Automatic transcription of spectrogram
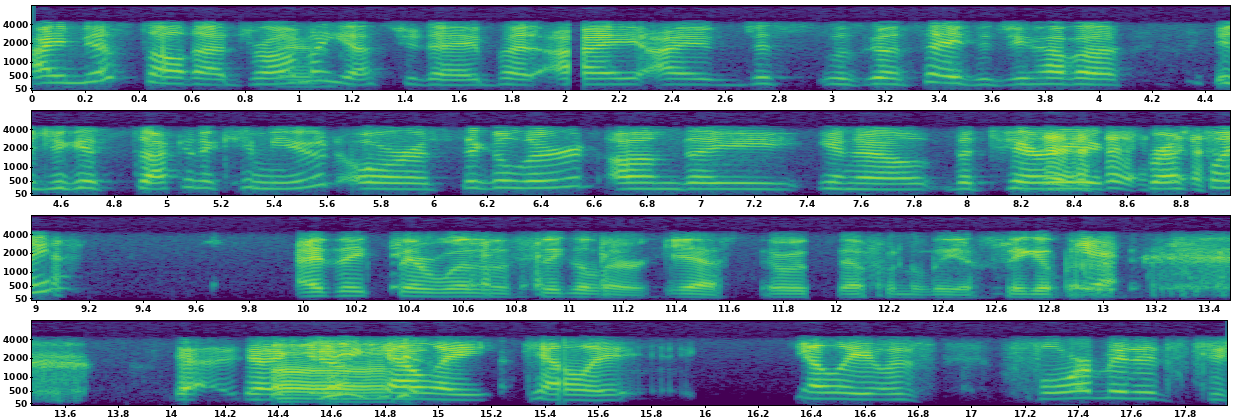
I missed all that drama Yeah. yesterday, but I, I just was going to say, did you have a did you get stuck in a commute or a sig alert on the you know the Terry Express lane? I think there was a sig alert. Yes, there was definitely a sig alert. Yeah, yeah, you know, Uh, Kelly, Kelly, Kelly. It was four minutes to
